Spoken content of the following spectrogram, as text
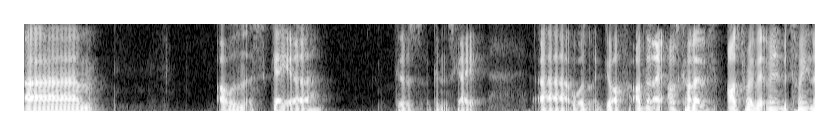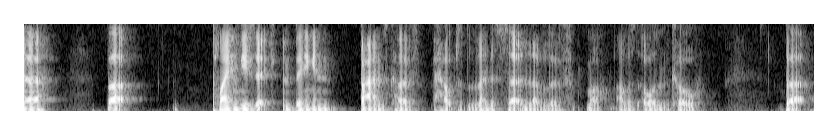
Um, I wasn't a skater because I couldn't skate. Uh, I wasn't a goth. I don't know. I was kind of. I was probably a bit of an in betweener, but playing music and being in bands kind of helped lend a certain level of. Well, I was. I wasn't cool, but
